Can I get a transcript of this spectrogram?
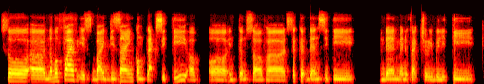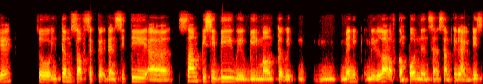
So uh, number five is by design complexity of or in terms of uh, circuit density and then manufacturability. Okay. So in terms of circuit density, uh, some PCB will be mounted with many a lot of components and uh, something like this,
